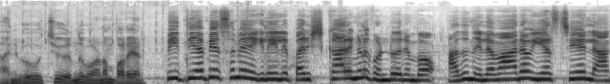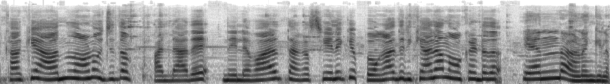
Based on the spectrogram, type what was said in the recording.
അനുഭവിച്ചു എന്ന് വേണം പറയാൻ. വിദ്യാഭ്യാസ മേഖലയിൽ പരിഷ്കാരങ്ങൾ കൊണ്ടുവരുമ്പോൾ അത് നിലവാര ഉയർച്ചയെ ലാക്കാക്കി ആകുന്നതാണ് ഉചിതം. അല്ലാതെ നിലവാര തകർച്ചയിലേക്ക് പോകാതിരിക്കാനാ നോക്കേണ്ടത്. എന്താണെങ്കിലും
